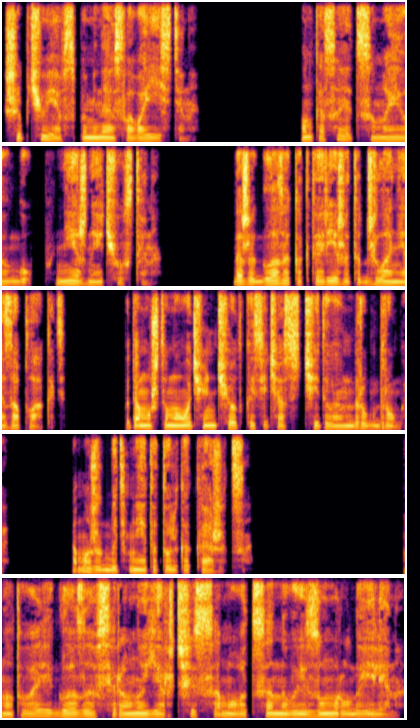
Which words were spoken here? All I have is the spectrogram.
Шепчу я, вспоминаю слова истины. Он касается моих губ, нежно и чувственно. Даже глаза как-то режет от желания заплакать, потому что мы очень четко сейчас считываем друг друга. А может быть, мне это только кажется. Но твои глаза все равно ярче самого ценного изумруда, Елена.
